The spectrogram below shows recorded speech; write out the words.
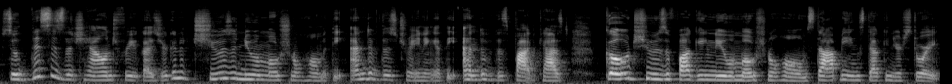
So, this is the challenge for you guys. You're going to choose a new emotional home at the end of this training, at the end of this podcast. Go choose a fucking new emotional home. Stop being stuck in your story.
